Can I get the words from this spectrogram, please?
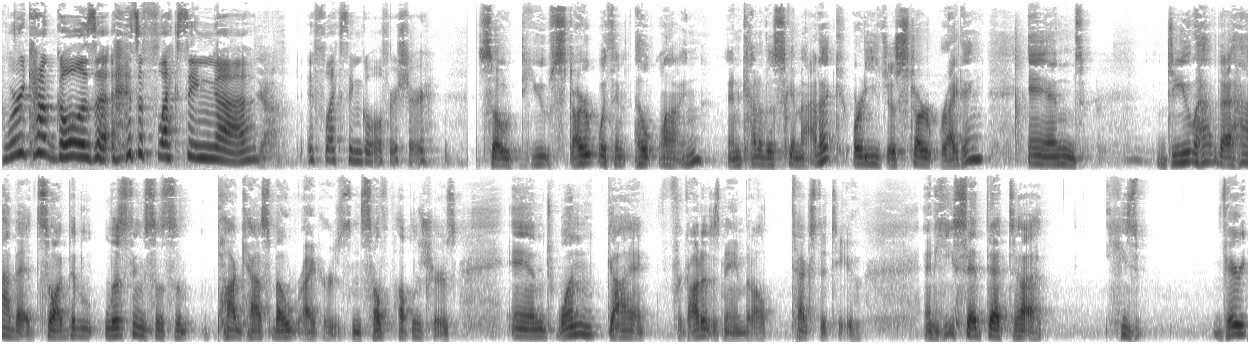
word count goal is a it's a flexing uh, yeah. a flexing goal for sure. So do you start with an outline and kind of a schematic, or do you just start writing? And do you have that habit? So I've been listening to some podcasts about writers and self publishers, and one guy, I forgot his name, but I'll text it to you, and he said that uh, he's very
